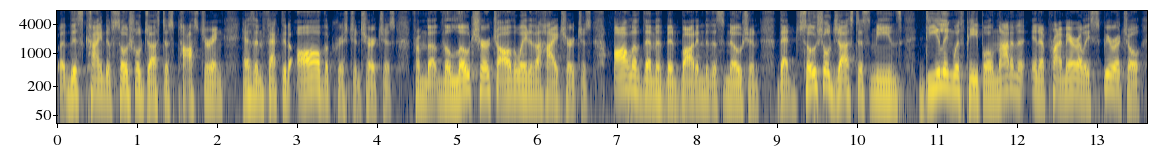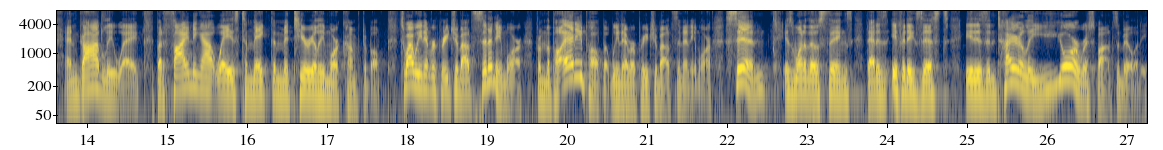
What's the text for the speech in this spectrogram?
uh, this kind of social justice posturing has infected all the Christian churches, from the, the low church all the way to the high churches. All of them have been bought into this notion that social justice means dealing with people not in a, in a primarily spiritual and godly way, but finding out ways to make them materially more comfortable. That's why we never preach about sin anymore. From the any pulpit, we never preach about sin anymore anymore. Sin is one of those things that is, if it exists, it is entirely your responsibility,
